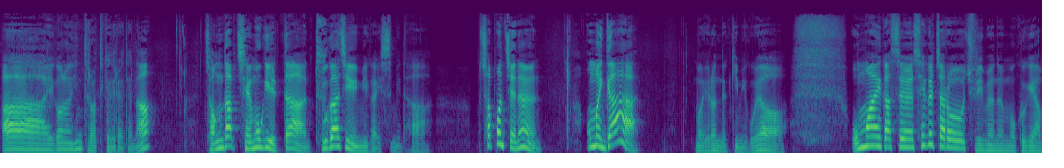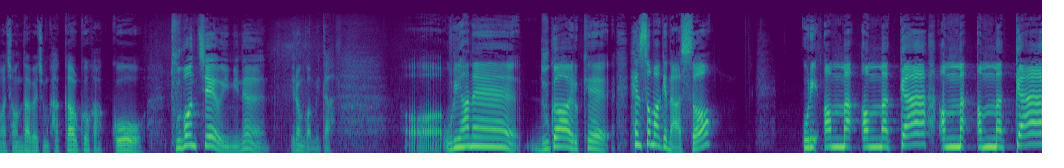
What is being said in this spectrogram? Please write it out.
아, 이거는 힌트를 어떻게 드려야 되나? 정답 제목이 일단 두 가지 의미가 있습니다. 첫 번째는, oh my god! 뭐 이런 느낌이고요. Oh my god을 세 글자로 줄이면은 뭐 그게 아마 정답에 좀 가까울 것 같고, 두 번째 의미는 이런 겁니다. 어, 우리 한해 누가 이렇게 핸섬하게 나왔어? 우리 엄마, 엄마가, 엄마, 엄마가.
